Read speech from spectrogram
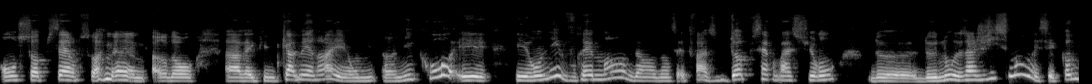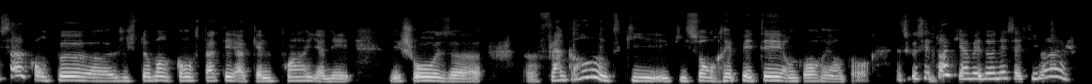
on s'observe soi-même, pardon, avec une caméra et un micro, et, on est vraiment dans, cette phase d'observation de, nos agissements. Et c'est comme ça qu'on peut euh, justement constater à quel point il y a des, choses euh, flagrantes qui, qui sont répétées encore et encore. Est-ce que c'est toi qui avais donné cette image?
